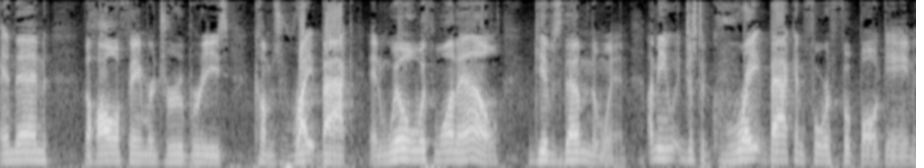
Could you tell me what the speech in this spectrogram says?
And then the Hall of Famer Drew Brees comes right back and will with one L gives them the win. I mean, just a great back and forth football game.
